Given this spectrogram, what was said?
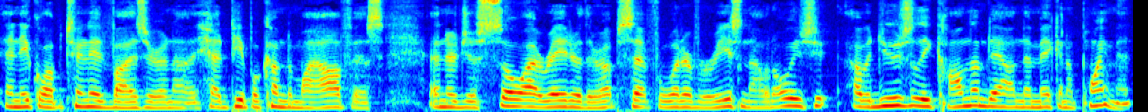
an equal opportunity advisor, and I had people come to my office and they're just so irate or they're upset for whatever reason, I would always, I would usually calm them down and then make an appointment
